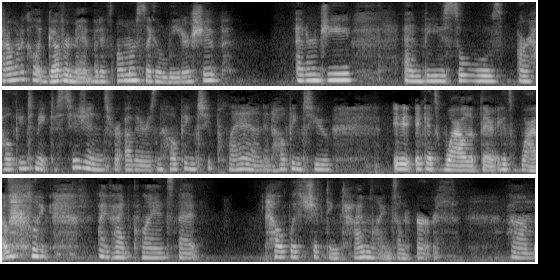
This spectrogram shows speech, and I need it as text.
I don't want to call it government, but it's almost like a leadership energy. And these souls are helping to make decisions for others and helping to plan and helping to it, it gets wild up there. It gets wild. Like i've had clients that help with shifting timelines on earth um,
